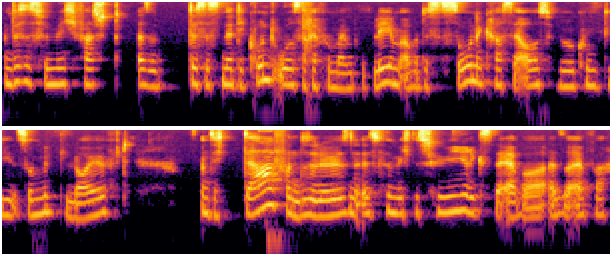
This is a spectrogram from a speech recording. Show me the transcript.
Und das ist für mich fast, also das ist nicht die Grundursache von meinem Problem, aber das ist so eine krasse Auswirkung, die so mitläuft. Und sich davon zu lösen, ist für mich das Schwierigste ever. Also einfach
